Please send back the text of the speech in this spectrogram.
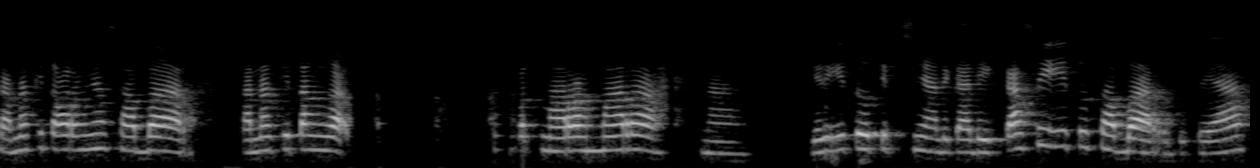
karena kita orangnya sabar, karena kita nggak cepat marah-marah. Nah, jadi itu tipsnya adik-adik, kasih itu sabar gitu ya.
